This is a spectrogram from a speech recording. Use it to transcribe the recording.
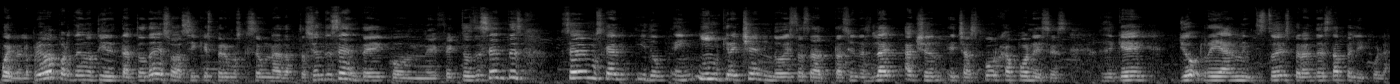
bueno, la primera parte no tiene tanto de eso, así que esperemos que sea una adaptación decente, con efectos decentes. Sabemos que han ido en increciendo estas adaptaciones live action hechas por japoneses, así que yo realmente estoy esperando esta película.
